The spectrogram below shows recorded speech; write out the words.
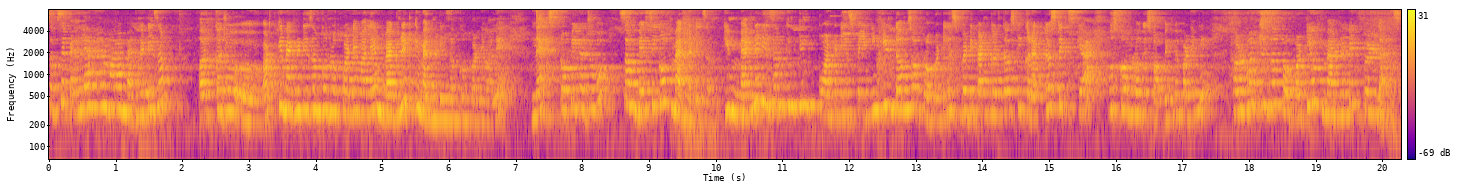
सबसे पहले है हमारा मैग्नेटिज्म अर्थ का जो अर्थ के मैग्नेटिज्म को हम लोग पढ़ने वाले हैं मैग्नेट के मैग्नेटिज्म को हम पढ़ने वाले हैं। नेक्स्ट टॉपिक है जो वो सम बेसिक ऑफ़ मैग्नेटिज्म कि मैग्नेटिज्म किन किन क्वांटिटीज़ पे, किन किन टर्म्स और प्रॉपर्टीज़ पे डिपेंड करता है, उसकी करेक्टरिस्टिक्स क्या है, उसको हम लोग इस टॉपिक में पढ़ेंगे. Third one is the property of magnetic field lines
